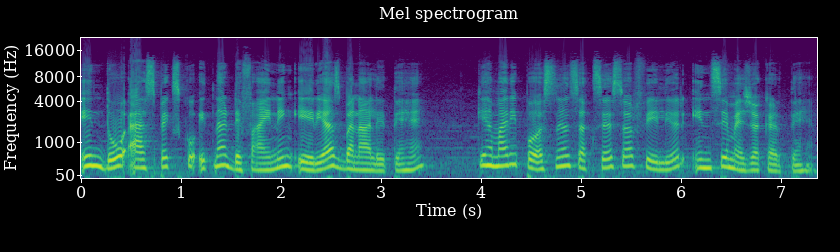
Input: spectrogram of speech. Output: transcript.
इन दो एस्पेक्ट्स को इतना डिफाइनिंग एरियाज़ बना लेते हैं कि हमारी पर्सनल सक्सेस और फेलियर इनसे मेजर करते हैं।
